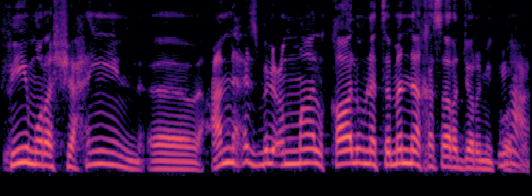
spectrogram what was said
في مرشحين آه، عن حزب العمال قالوا نتمنى خسارة جيرمي كوربن نعم.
